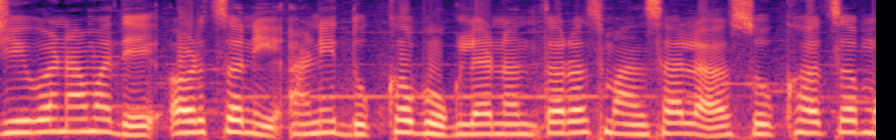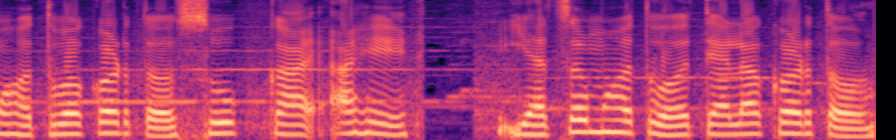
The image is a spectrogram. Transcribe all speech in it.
जीवनामध्ये अडचणी आणि दुःख भोगल्यानंतरच माणसाला सुखाचं महत्त्व कळतं. सुख काय आहे? याचं महत्त्व त्याला कळतं.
